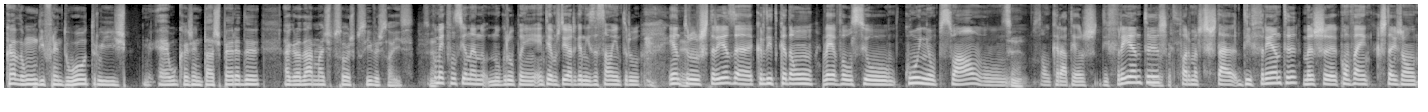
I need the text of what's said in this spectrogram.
cada um diferente do outro e é o que a gente está à espera de agradar mais pessoas possíveis, só isso. Sim. Como é que funciona no, no grupo em, em, termos de organização entre, o, entre é. os três? Acredito que cada um leva o seu cunho pessoal, Sim. são caracteres diferentes, formas de estar diferente, mas uh, convém que estejam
